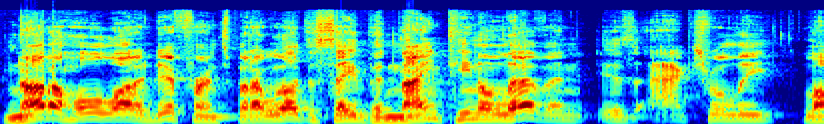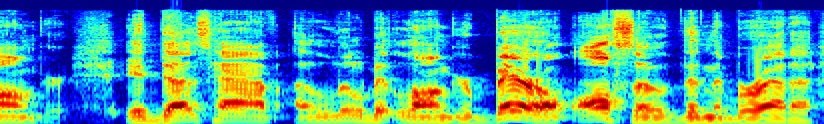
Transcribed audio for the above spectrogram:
not a whole lot of difference, but I will have to say the 1911 is actually longer. It does have a little bit longer barrel also than the Beretta.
